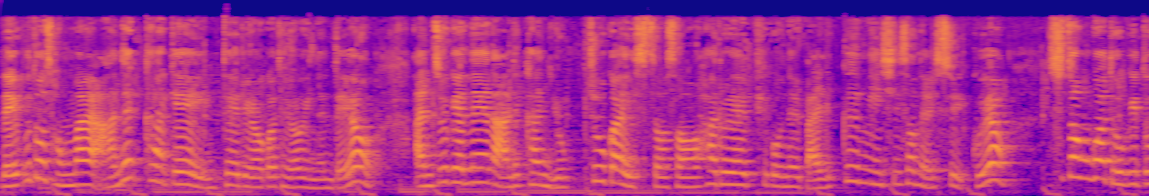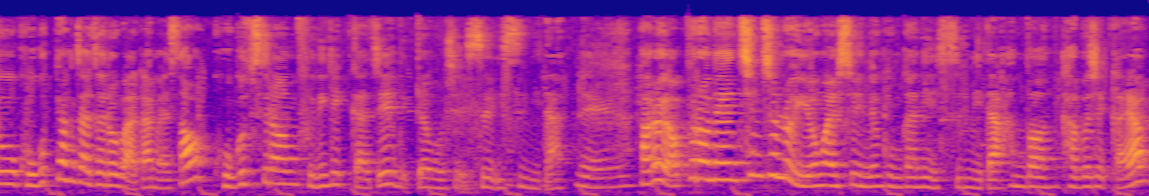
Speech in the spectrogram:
내부도 정말 아늑하게 인테리어가 되어 있는데요. 안쪽에는 아늑한 욕조가 있어서 하루의 피곤을 말끔히 씻어낼 수 있고요. 수정과 도기도 고급형 자재로 마감해서 고급스러운 분위기까지 느껴보실 수 있습니다. 네. 바로 옆으로는 침실로 이용할 수 있는 공간이 있습니다. 한번 가보실까요?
